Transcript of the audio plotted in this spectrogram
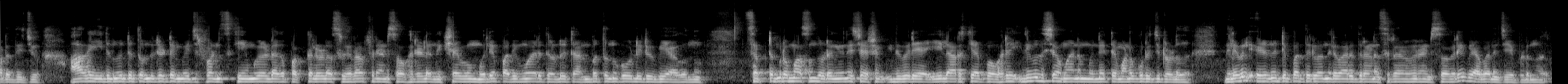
വർദ്ധിച്ചു. ആകെ ഇരുന്നൂറ്റി തൊണ്ണൂറ്റെട്ട് മ്യൂച്വൽ ഫണ്ട് സ്കീമുകളുടെ പക്കലുള്ള ശ്രീറാം ഫിനാൻസ് ഓഹരിയുടെ നിക്ഷേപ മൂല്യം പതിമൂവായിരത്തി തൊണ്ണൂറ്റി അൻപത്തൊന്ന് കോടി രൂപയാകുന്നു. സെപ്റ്റംബർ മാസം തുടങ്ങിയതിന് ശേഷം ഇതുവരെ ഈ ലാർജ് ക്യാപ്പ് ഓഹരി ഇരുപത് ശതമാനം മുന്നേറ്റമാണ് കുറിച്ചിട്ടുള്ളത്. നിലവിൽ എഴുന്നൂറ്റി പത്ത് രൂപ നിലവാരത്തിലാണ് ശ്രീറാം ഫിനാൻസ് ഓഹരി വ്യാപാരം ചെയ്യപ്പെടുന്നത്.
